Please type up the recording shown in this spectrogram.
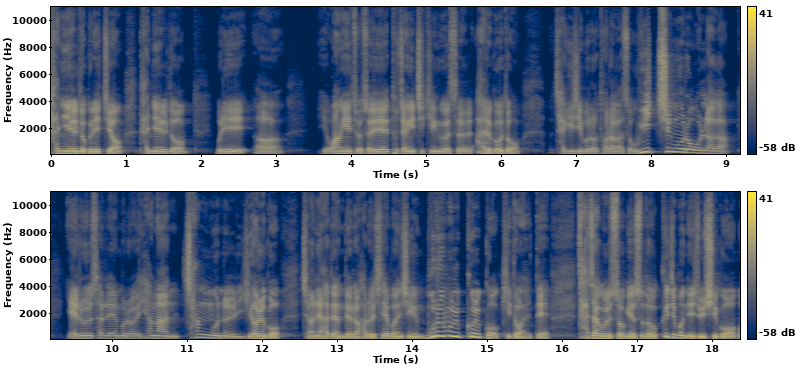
다니엘도 그랬죠. 다니엘도 우리 어, 왕의 조서에 도장이 찍힌 것을 알고도 자기 집으로 돌아가서 위층으로 올라가 예루살렘으로 향한 창문을 열고 전에 하던 대로 하루 세 번씩 무릎을 꿇고 기도할 때 자작을 속에서도 끄집어내 주시고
